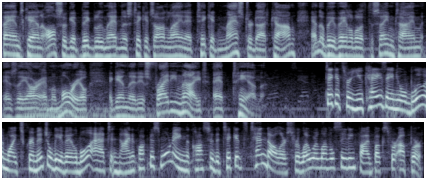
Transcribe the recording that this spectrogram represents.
Fans can also get Big Blue Madness tickets online at Ticketmaster.com, and they'll be available at the same time as they are at Memorial. Again, that is Friday night at 10. Tickets for UK's annual blue and white scrimmage will be available at 9 o'clock this morning. The cost of the tickets $10 for lower level seating, 5 bucks for upper.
